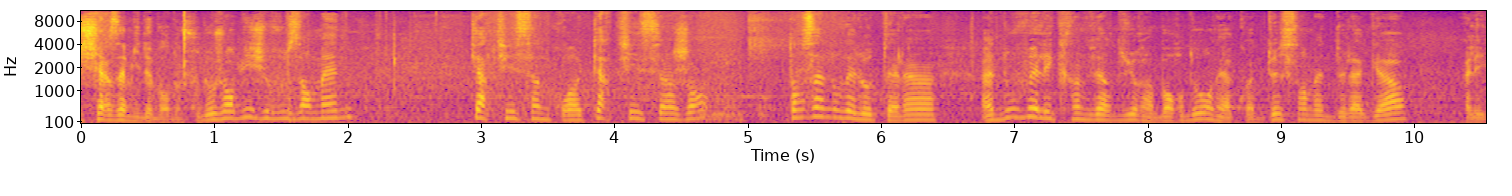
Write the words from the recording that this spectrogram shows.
Chers amis de Bordeaux Food, aujourd'hui je vous emmène quartier Sainte-Croix, quartier Saint-Jean, dans un nouvel hôtel, un, un nouvel écrin de verdure à Bordeaux. On est à quoi? 200 mètres de la gare. Allez,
